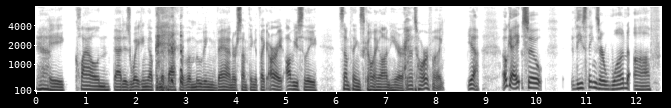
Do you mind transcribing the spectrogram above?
Yeah. a clown that is waking up in the back of a moving van or something. It's like, all right, obviously something's going on here. That's horrifying. Yeah. Okay, so these things are one off.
